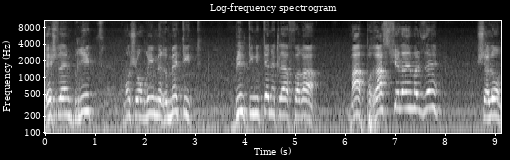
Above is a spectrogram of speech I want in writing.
יש להם ברית, כמו שאומרים, הרמטית, בלתי ניתנת להפרה. מה הפרס שלהם על זה? שלום.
